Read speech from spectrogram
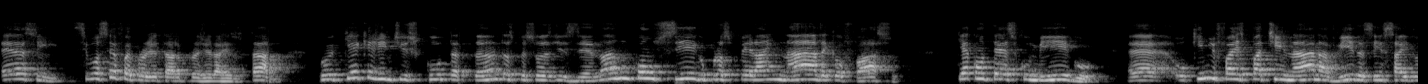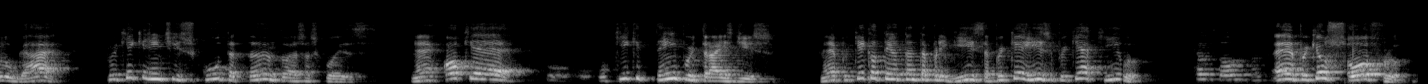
é assim: se você foi projetado para gerar resultado, por que, que a gente escuta tantas pessoas dizendo, ah, eu não consigo prosperar em nada que eu faço? O que acontece comigo? É, o que me faz patinar na vida sem sair do lugar? Por que, que a gente escuta tanto essas coisas? Né? Qual que é o que, que tem por trás disso? Né? Por que, que eu tenho tanta preguiça? Por que isso? Por que aquilo? Eu sofro. É, porque eu sofro.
